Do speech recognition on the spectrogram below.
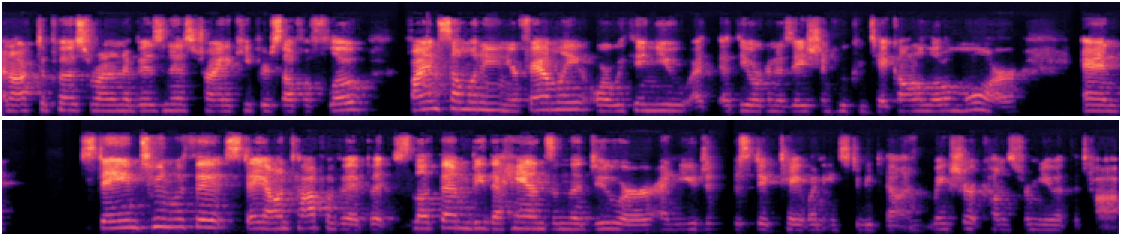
an octopus running a business trying to keep yourself afloat, find someone in your family or within you at, at the organization who can take on a little more and stay in tune with it, stay on top of it, but let them be the hands and the doer and you just dictate what needs to be done. Make sure it comes from you at the top.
